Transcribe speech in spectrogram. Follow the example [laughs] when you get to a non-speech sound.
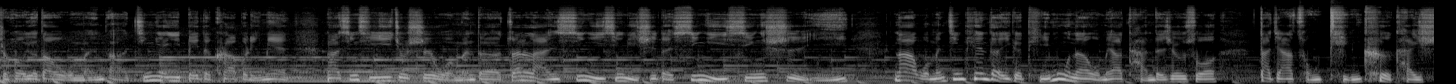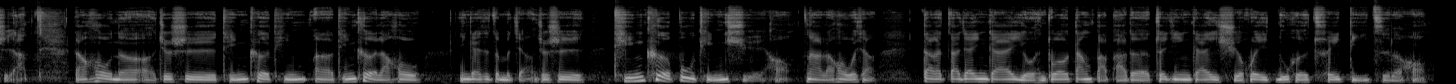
时候又到我们呃今夜一杯的 club 里面。那星期一就是我们的专栏心仪心理师的心仪心事宜。那我们今天的一个题目呢，我们要谈的就是说，大家从停课开始啊，然后呢，呃，就是停课停呃停课，然后应该是这么讲，就是停课不停学哈。那然后我想。大大家应该有很多当爸爸的，最近应该学会如何吹笛子了哈。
